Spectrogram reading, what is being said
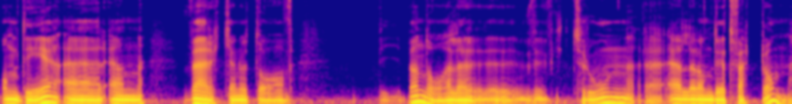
om det är en verkan utav Bibeln då eller eh, tron eh, eller om det är tvärtom.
